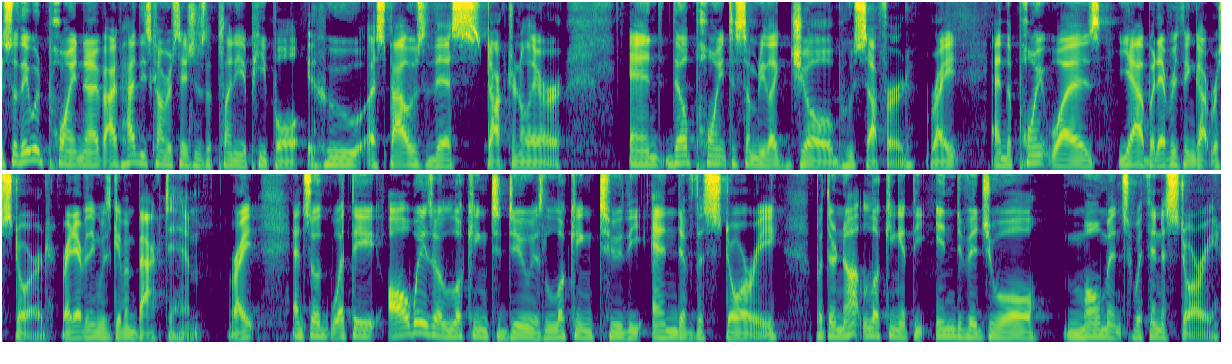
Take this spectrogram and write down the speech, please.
So they would point, and I've, I've had these conversations with plenty of people who espouse this doctrinal error, and they'll point to somebody like Job who suffered, right? And the point was, yeah, but everything got restored, right? Everything was given back to him right? And so what they always are looking to do is looking to the end of the story, but they're not looking at the individual moments within a story.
